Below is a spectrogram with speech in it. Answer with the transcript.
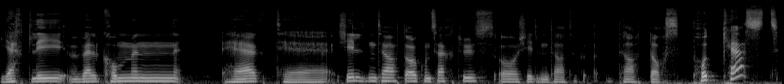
Hjertelig velkommen her til Kilden teater og konserthus og Kilden teaters podkast.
